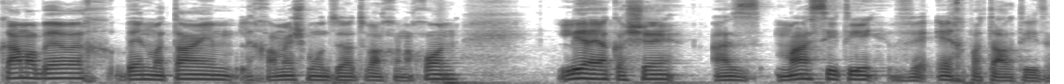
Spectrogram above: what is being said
כמה בערך? בין 200 ל-500 זה הטווח הנכון. לי היה קשה אז מה עשיתי ואיך פתרתי את זה?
